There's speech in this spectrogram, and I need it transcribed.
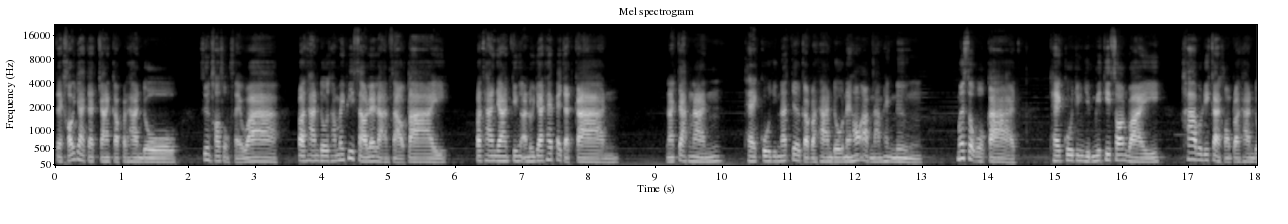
แต่เขาอยากจัดการกับประธานโด ซึ่งเขาสงสัยว่าประธานโดทำให้พี่สาวและหลานสาวตาย ประธานยางจึงอนุญาตให้ไปจัดการ หลังจากนั้น แทกูจึงนัดเจอกับประธานโดในห้องอาบน้ำแห่งหนึ่ง เมื่อสบโอกาส แทกูจึงหยิบมีดที่ซ่อนไว้ฆ่าบริการของประธานโด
